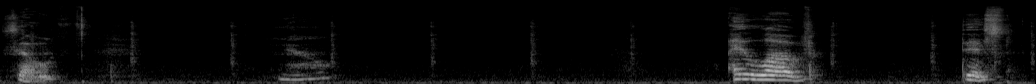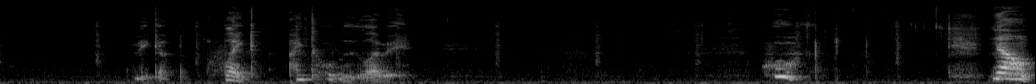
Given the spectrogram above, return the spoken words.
So now I love this makeup. Like, I totally love it. Whew. Now,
